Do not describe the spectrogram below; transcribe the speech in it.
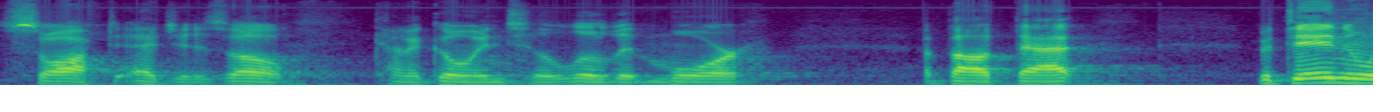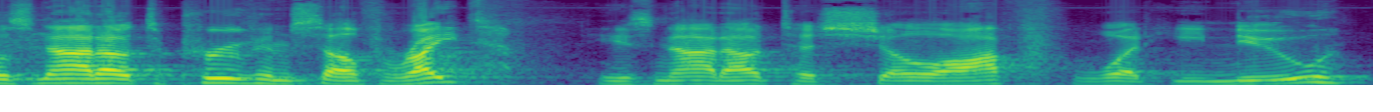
Soft edges. I'll kind of go into a little bit more about that. But Daniel was not out to prove himself right. He's not out to show off what he knew.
